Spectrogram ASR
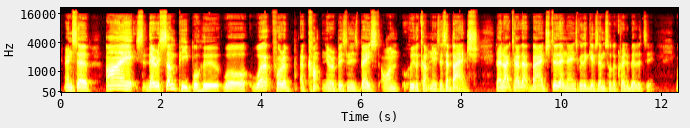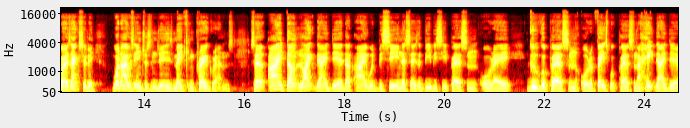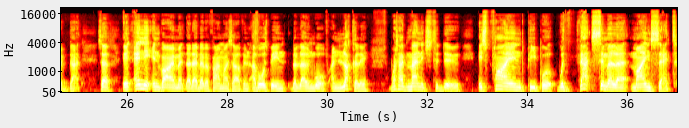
and so I there are some people who will work for a, a, company or a business based on who the company is. It's a badge. They like to have that badge to their names because it gives them sort of credibility. Whereas actually, what I was interested in doing is making programs. So I don't like the idea that I would be seen, let's say, as a BBC person or a Google person or a Facebook person. I hate the idea of that. So in any environment that I've ever found myself in, I've always been the lone wolf. And luckily, what I've managed to do is find people with that similar mindset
